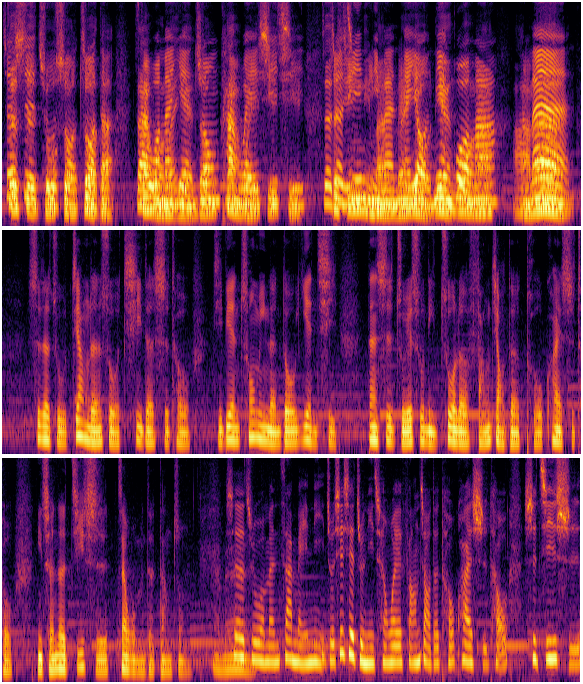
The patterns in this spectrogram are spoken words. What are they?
这是主所做的，在我们眼中看为稀奇。这经你们没有念过吗？”阿门。是的，主，匠人所弃的石头，即便聪明人都厌弃。但是主耶稣，你做了房角的头块石头，你成了基石在我们的当中。是的，主，我们赞美你，主，谢谢主，你成为房角的头块石头，是基石。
